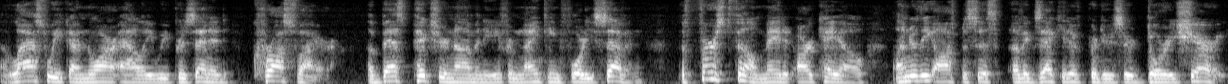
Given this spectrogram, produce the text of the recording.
Last week on Noir Alley, we presented Crossfire, a Best Picture nominee from 1947, the first film made at RKO under the auspices of executive producer Dore Schary.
